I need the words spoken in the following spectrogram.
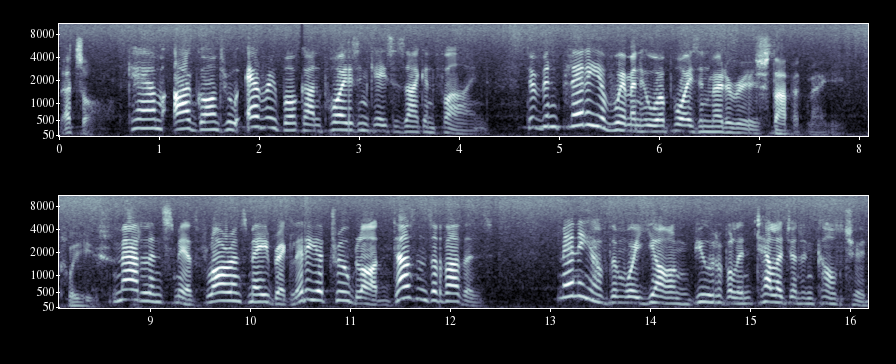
that's all. Cam, I've gone through every book on poison cases I can find. There have been plenty of women who were poison murderers. Stop it, Maggie. Please. Madeline Smith, Florence Maybrick, Lydia Trueblood, dozens of others. Many of them were young, beautiful, intelligent, and cultured.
